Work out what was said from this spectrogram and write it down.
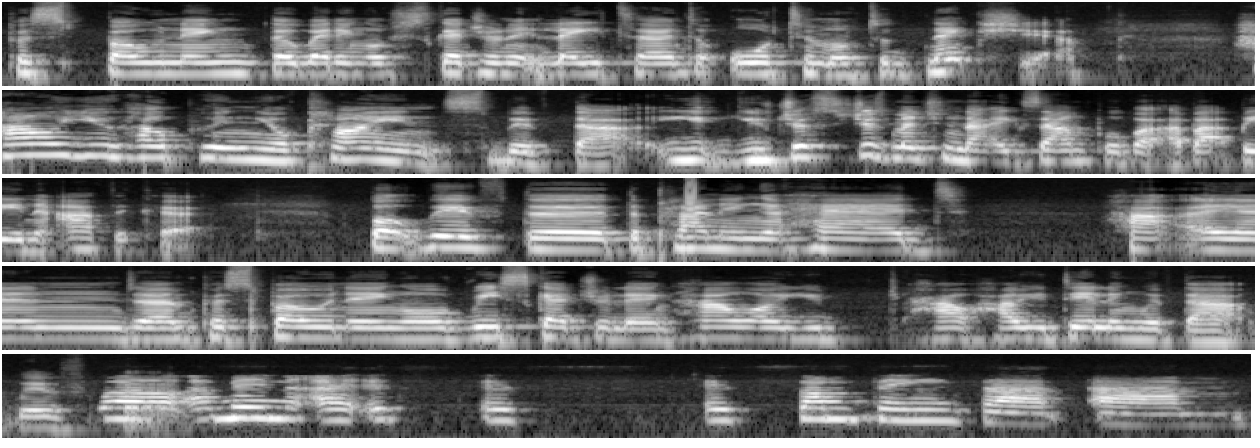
postponing their wedding or scheduling it later into autumn or to next year, how are you helping your clients with that? You you just just mentioned that example about about being an advocate, but with the the planning ahead, and um, postponing or rescheduling, how are you how how are you dealing with that? With Well, uh, I mean, I, it's it's it's something that um,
